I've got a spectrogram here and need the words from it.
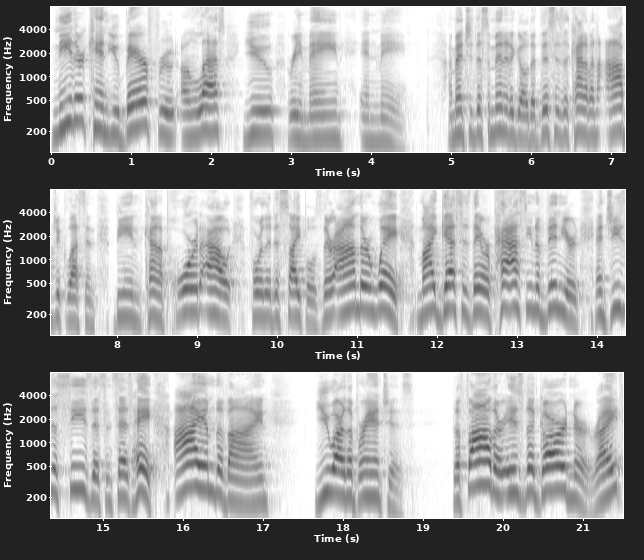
neither can you bear fruit unless you remain in me. I mentioned this a minute ago that this is a kind of an object lesson being kind of poured out for the disciples. They're on their way. My guess is they were passing a vineyard, and Jesus sees this and says, Hey, I am the vine, you are the branches. The Father is the gardener, right?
